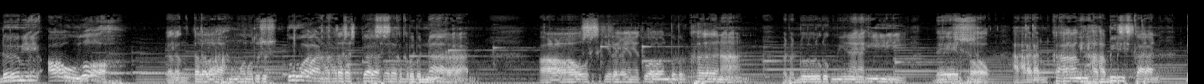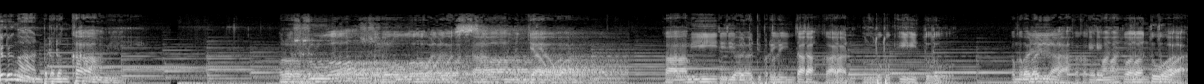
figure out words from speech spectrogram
demi Allah yang telah mengutus Tuhan atas dasar kebenaran kalau sekiranya Tuhan berkenan penduduk Mina ini besok akan kami habiskan dengan pedang kami. Rasulullah Shallallahu Alaihi Wasallam menjawab kami tidak diperintahkan untuk itu kembalilah ke kemah tuan-tuan.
